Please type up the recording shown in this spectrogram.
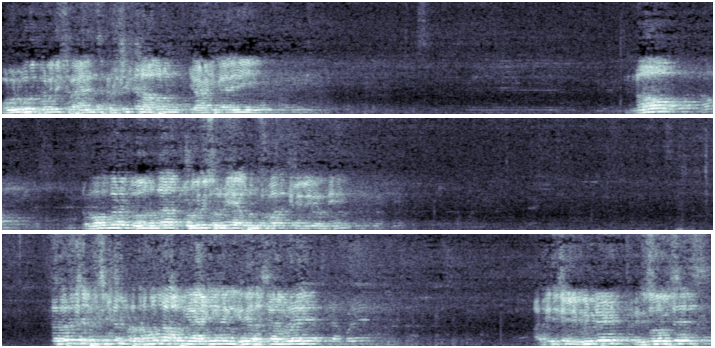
मूलभूत पोलीस शिपायांचे प्रशिक्षण आपण या ठिकाणी नऊ दोन हज़ार चोवीस रोजी आपण सुरुवात होती। सदरचे प्रशिक्षण प्रथमच अतिशय लिमिटेड रिसोर्सेस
